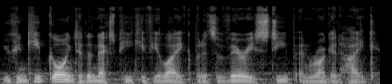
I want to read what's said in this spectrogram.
You can keep going to the next peak if you like, but it's a very steep and rugged hike.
